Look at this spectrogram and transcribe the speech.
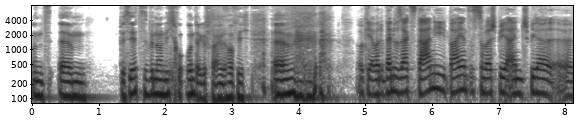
und ähm, bis jetzt sind wir noch nicht ru- runtergefallen, hoffe ich. ähm, Okay, aber wenn du sagst, Dani Bayerns ist zum Beispiel ein Spieler, äh,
